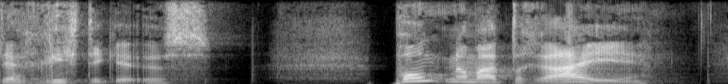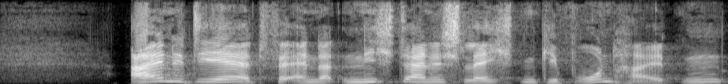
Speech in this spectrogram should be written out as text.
der richtige ist. Punkt Nummer drei. Eine Diät verändert nicht deine schlechten Gewohnheiten,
